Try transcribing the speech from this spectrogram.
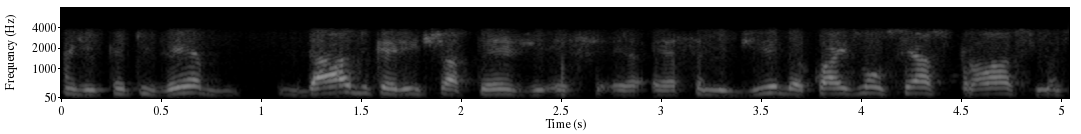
A gente tem que ver, dado que a gente já teve esse, essa medida, quais vão ser as próximas,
